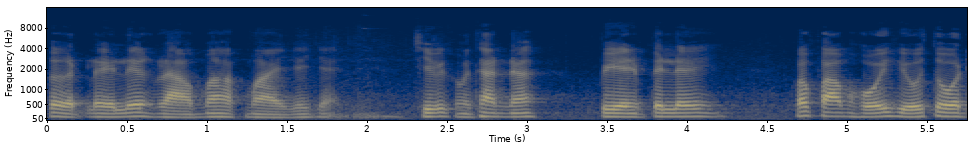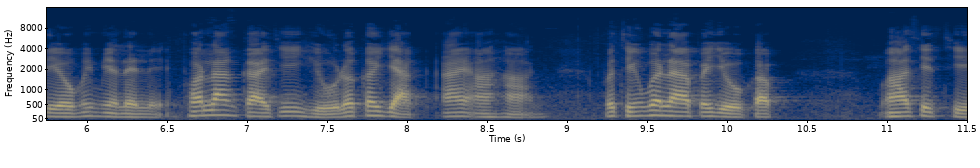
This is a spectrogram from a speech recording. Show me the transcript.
เกิดเลยเรื่องราวมากมายเยอะแยะ ชีวิตของท่านนะ เปลี่ยนไปเลย เพราะความโหยหิวตัวเดียวไม่มีอะไรเลย เพราะร่างกายที่หิวแล้วก็อยากได้อาหารพอถึงเวลาไปอยู่กับมหาเศรษฐี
